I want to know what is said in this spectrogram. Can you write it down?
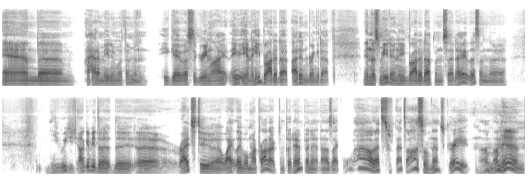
And um, I had a meeting with him, and he gave us the green light. He, and he brought it up. I didn't bring it up in this meeting, he brought it up and said, "Hey, listen, uh, you, we, I'll give you the the uh, rights to uh, white label my product and put hemp in it." And I was like, "Wow, that's that's awesome. That's great. I'm I'm in.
